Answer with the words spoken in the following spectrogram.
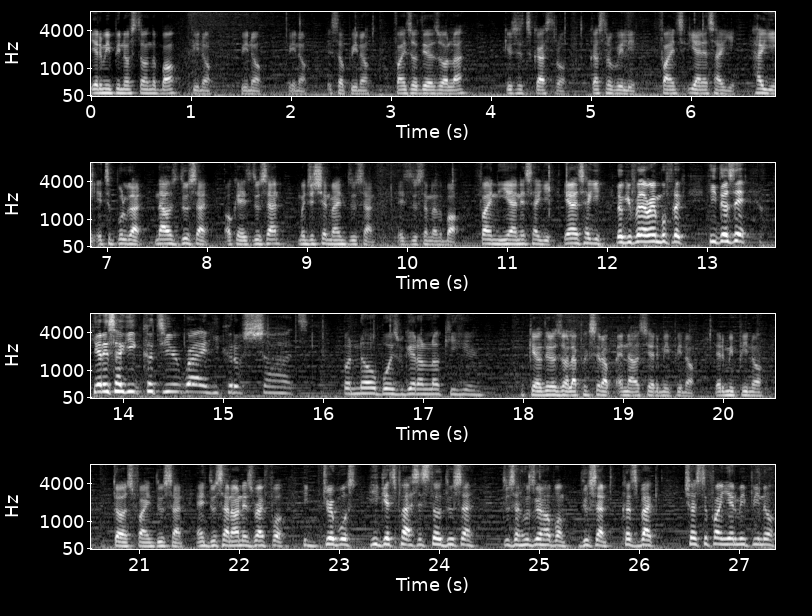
Yeremy Pino still on the ball. Pino, Pino, Pino. It's still Pino. Finds Odriozola. Gives it to Castro. Castrovilli finds Ianis Hagi. Hagi into Pulgar. Now it's Dusan. Okay, it's Dusan. Magician man Dusan. It's Dusan on the ball. Find Ianis Hagi. Ianis Hagi looking for the rainbow flick. He does it. Ianis Hagi cuts your right. He could have shot. But no, boys, we get unlucky here. Okay, Odriozola picks it up, and now it's Yeremy Pino. Yeremy Pino does find Dusan, and Dusan on his right foot. He dribbles, he gets past, it's still Dusan. Dusan, who's gonna help him? Dusan cuts back, tries to find Yeremy Pino,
